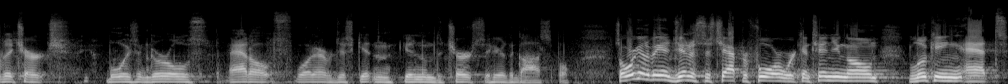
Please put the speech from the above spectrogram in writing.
to church, boys and girls, adults, whatever, just getting getting them to church to hear the gospel. So we're going to be in Genesis chapter four. We're continuing on looking at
